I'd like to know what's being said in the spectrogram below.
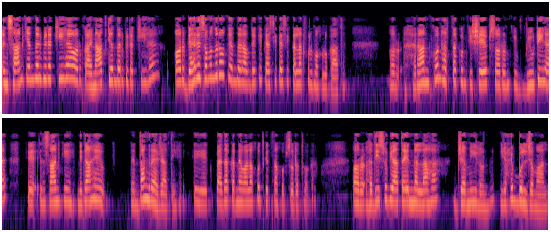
انسان کے اندر بھی رکھی ہے اور کائنات کے اندر بھی رکھی ہے اور گہرے سمندروں کے اندر آپ دیکھیں کیسی کیسی کلرفل مخلوقات ہیں۔ اور حیران کن حد تک ان کی شیپس اور ان کی بیوٹی ہے کہ انسان کی نگاہیں دنگ رہ جاتی ہیں کہ یہ پیدا کرنے والا خود کتنا خوبصورت ہوگا۔ اور حدیث میں بھی آتا ہے، ان اللہ جمیل یحب الجمال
